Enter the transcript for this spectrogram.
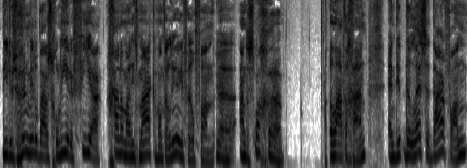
Die dus hun middelbare scholieren via ga nou maar iets maken, want daar leer je veel van, eh, aan de slag eh, laten gaan. En de, de lessen daarvan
